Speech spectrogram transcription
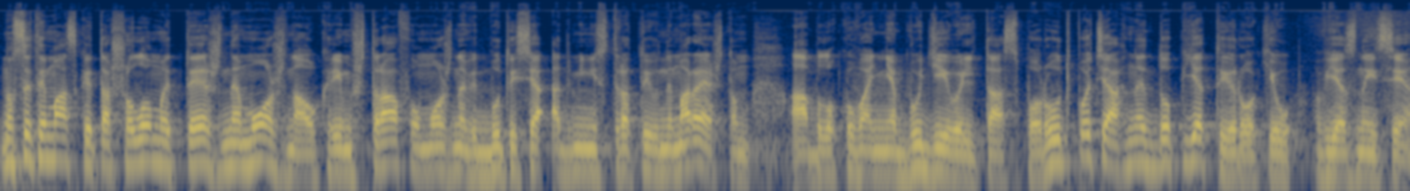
Носити маски та шоломи теж не можна. Окрім штрафу, можна відбутися адміністративним арештом. А блокування будівель та споруд потягне до п'яти років в'язниці.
